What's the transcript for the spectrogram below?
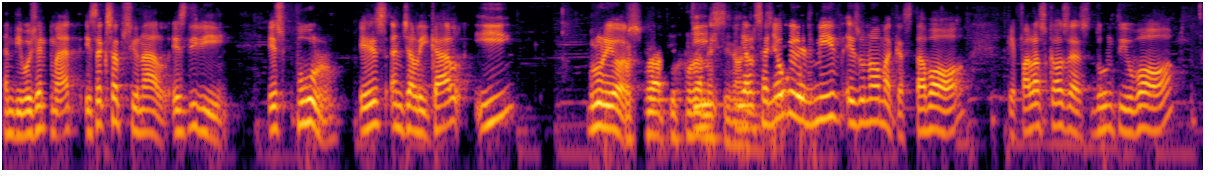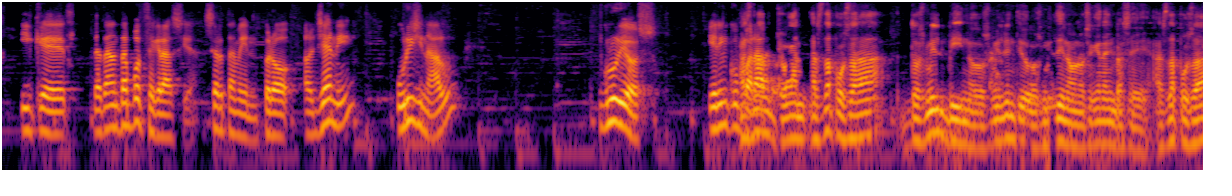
en dibuix animat, és excepcional, és diví, és pur, és angelical i gloriós. Pots posar, pots posar I, més I el senyor Will Smith és un home que està bo, que fa les coses d'un tio bo i que de tant en tant pot fer gràcia, certament. Però el geni original, gloriós. Era Has de, incomparable. Joan, has de posar 2020 o 2021 2019, no sé quin any va ser, has de posar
